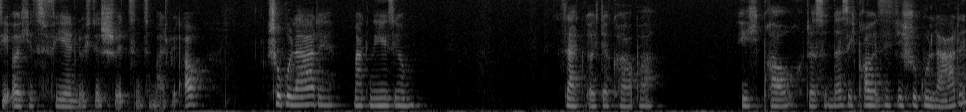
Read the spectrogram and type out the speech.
die euch jetzt fehlen durch das Schwitzen zum Beispiel. Auch Schokolade, Magnesium, sagt euch der Körper, ich brauche das und das. Ich brauche jetzt nicht die Schokolade,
